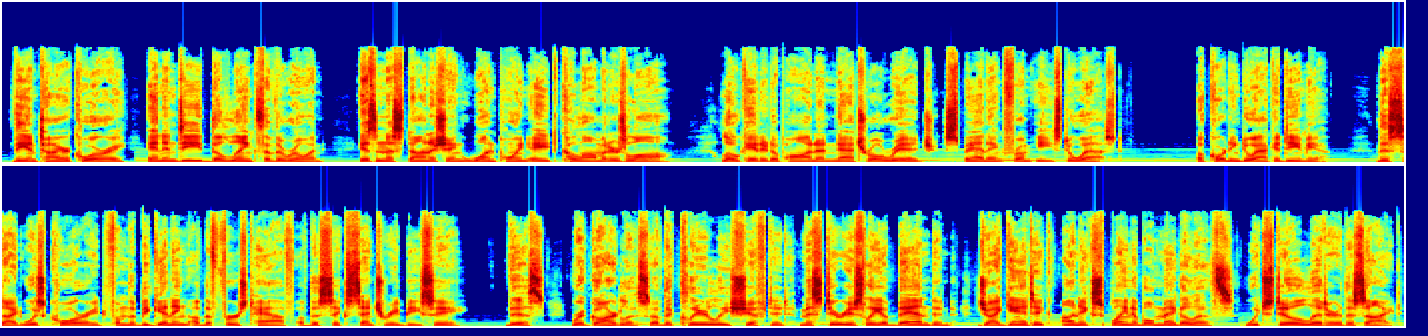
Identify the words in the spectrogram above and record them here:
The entire quarry, and indeed the length of the ruin, is an astonishing 1.8 kilometers long, located upon a natural ridge spanning from east to west. According to academia, this site was quarried from the beginning of the first half of the 6th century BC. This, regardless of the clearly shifted, mysteriously abandoned, gigantic, unexplainable megaliths which still litter the site.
